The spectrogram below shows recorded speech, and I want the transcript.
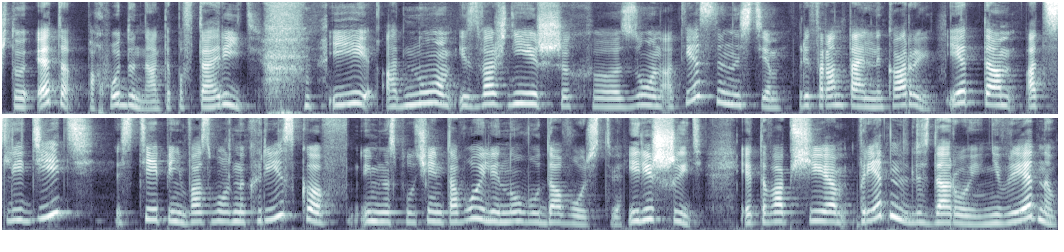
что это, походу, надо повторить. И одно из важнейших э, зон ответственности префронтальной коры — это отследить степень возможных рисков именно с получением того или иного удовольствия и решить, это вообще вредно для здоровья, не вредно,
